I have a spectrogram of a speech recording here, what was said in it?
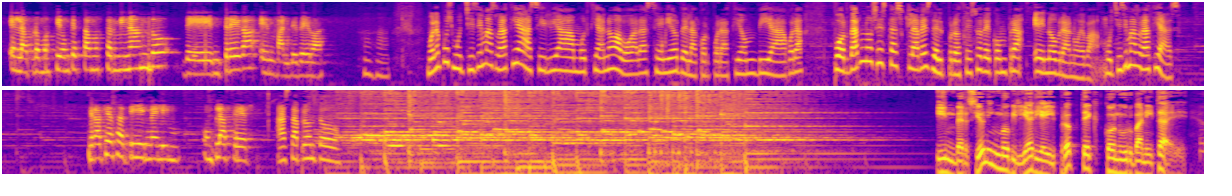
en la promoción que estamos terminando de entrega en Valdebebas. Bueno, pues muchísimas gracias, Silvia Murciano, abogada senior de la Corporación Vía Ágora, por darnos estas claves del proceso de compra en obra nueva. Muchísimas gracias. Gracias a ti, Meli. Un placer. Hasta pronto. Inversión inmobiliaria y PropTech con Urbanitae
